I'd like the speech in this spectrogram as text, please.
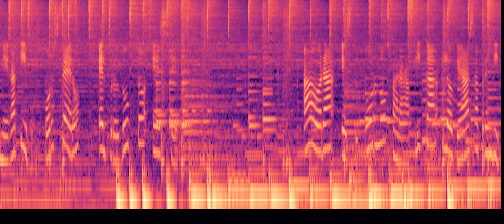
negativo por 0, el producto es 0. Ahora es tu turno para aplicar lo que has aprendido.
